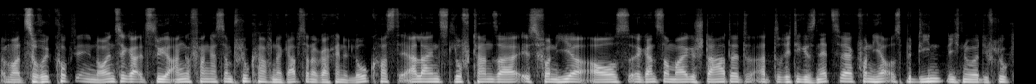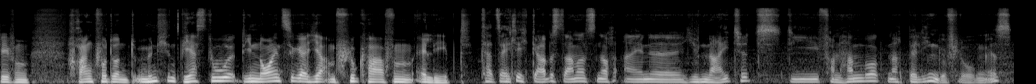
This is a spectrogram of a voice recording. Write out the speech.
Wenn man zurückguckt in die 90er, als du hier angefangen hast am Flughafen, da gab es ja noch gar keine Low-Cost-Airlines. Lufthansa ist von hier aus äh, ganz normal gestartet, hat ein richtiges Netzwerk von hier aus bedient, nicht nur die Flughäfen Frankfurt und München. Wie hast du die 90er hier am Flughafen erlebt? Tatsächlich gab es damals noch eine United, die von Hamburg nach Berlin geflogen ist.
